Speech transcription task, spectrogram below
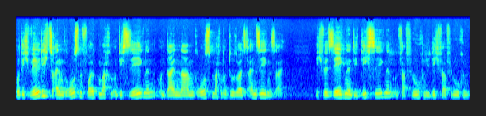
Und ich will dich zu einem großen Volk machen und dich segnen und deinen Namen groß machen und du sollst ein Segen sein. Ich will segnen, die dich segnen und verfluchen, die dich verfluchen.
